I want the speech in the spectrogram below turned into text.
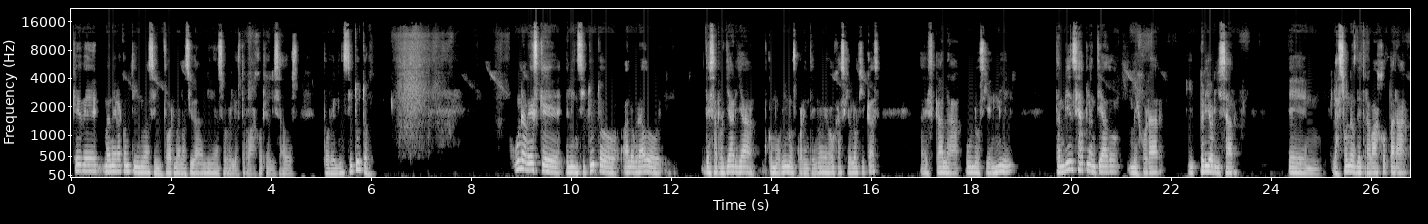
que de manera continua se informa a la ciudadanía sobre los trabajos realizados por el instituto. Una vez que el instituto ha logrado desarrollar ya, como vimos, 49 hojas geológicas, a escala 1-100.000, también se ha planteado mejorar y priorizar em, las zonas de trabajo para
